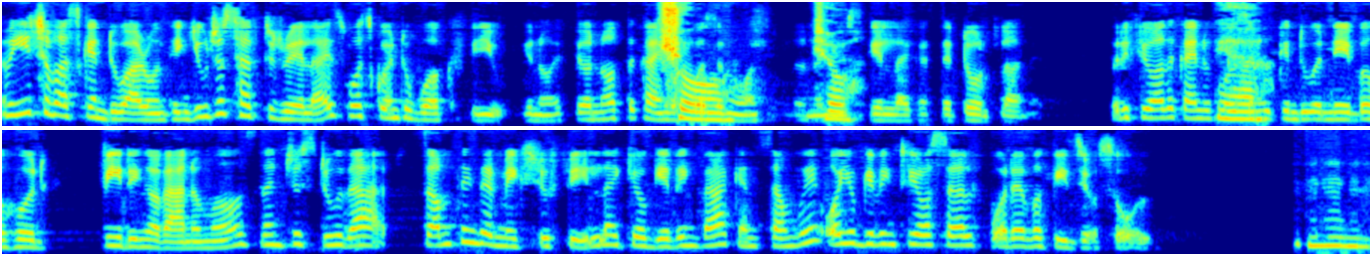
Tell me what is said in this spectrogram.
I mean, each of us can do our own thing. You just have to realize what's going to work for you. You know, if you're not the kind Sure. of person who wants to learn a new skill, like I said, don't learn it. But if you're the kind of person Yeah. who can do a neighborhood feeding of animals, then just do that. Something that makes you feel like you're giving back in some way, or you're giving to yourself whatever feeds your soul. Mm.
